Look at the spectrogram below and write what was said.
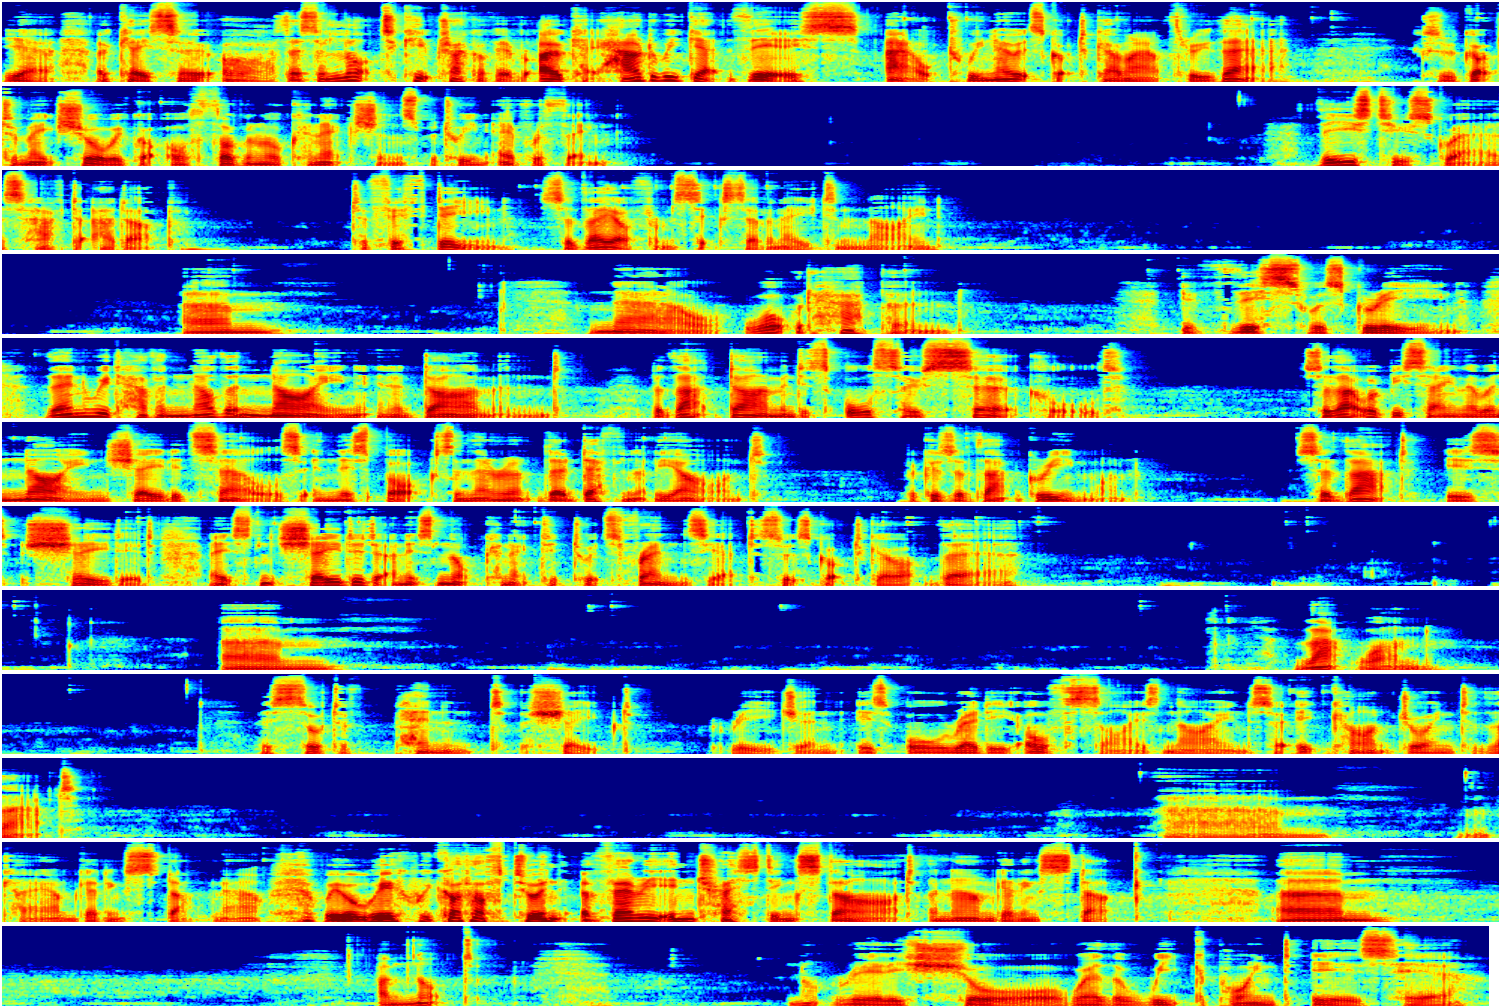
Yeah, okay, so, oh, there's a lot to keep track of here. Okay, how do we get this out? We know it's got to come out through there because we've got to make sure we've got orthogonal connections between everything. These two squares have to add up to 15, so they are from 6, 7, 8 and 9. Um, now, what would happen if this was green? Then we'd have another 9 in a diamond, but that diamond is also circled so that would be saying there were nine shaded cells in this box, and there, there definitely aren't because of that green one. So that is shaded. It's shaded and it's not connected to its friends yet, so it's got to go up there. Um, that one, this sort of pennant shaped region is already of size 9, so it can't join to that. Um, okay, I'm getting stuck now. We, we, we got off to an, a very interesting start, and now I'm getting stuck. Um, I'm not not really sure where the weak point is here.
